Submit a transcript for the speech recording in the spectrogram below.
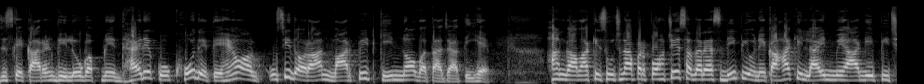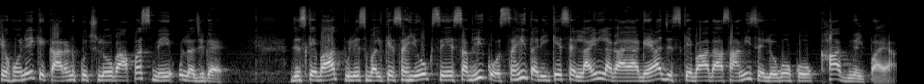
जिसके कारण भी लोग अपने धैर्य को खो देते हैं और उसी दौरान मारपीट की नौबत आ जाती है। हंगामा की सूचना पर पहुँचे सदर एसडीपीओ ने कहा कि लाइन में आगे पीछे होने के कारण कुछ लोग आपस में उलझ गए। जिसके बाद पुलिस बल के सहयोग से सभी को सही तरीके से लाइन लगाया गया जिसके बाद आसानी से लोगों को खाद मिल पाया।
